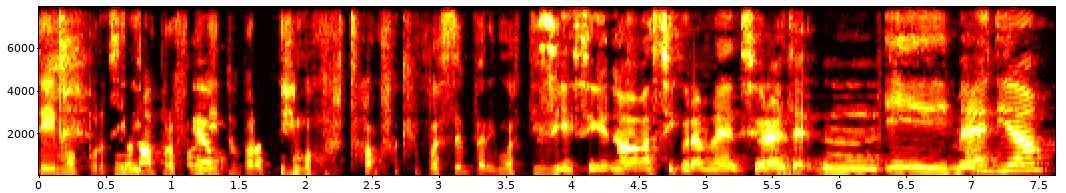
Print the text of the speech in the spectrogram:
temo, pur- sì, non ho approfondito, io... però temo purtroppo che fosse per i motivi. Sì, sì, no, ma sicuramente, sicuramente mh, mm, i media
